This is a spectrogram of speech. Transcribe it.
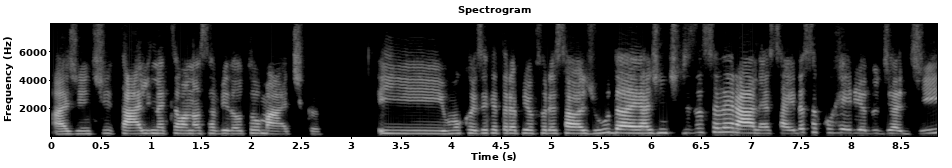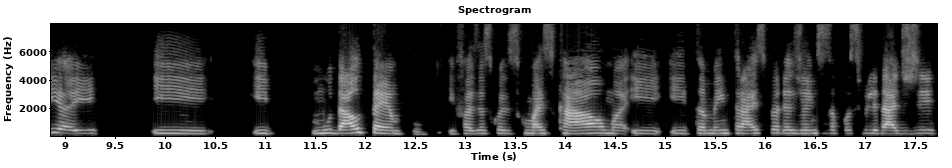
A gente está ali naquela nossa vida automática. E uma coisa que a terapia florestal ajuda é a gente desacelerar, né? Sair dessa correria do dia a dia e e, e mudar o tempo e fazer as coisas com mais calma e, e também traz para a gente essa possibilidade de,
